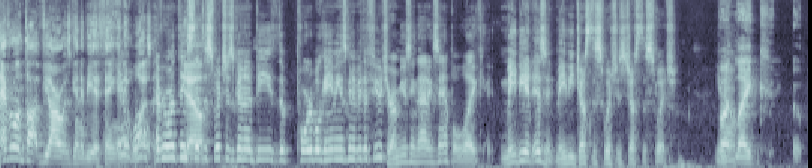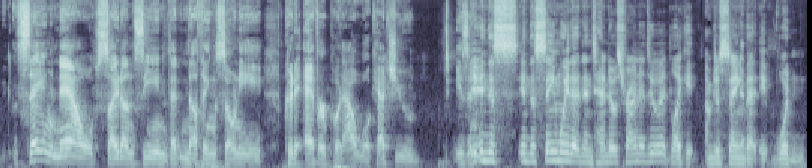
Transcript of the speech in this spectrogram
everyone thought VR was going to be a thing, and Yeah, it well, wasn't. Everyone thinks you know? that the Switch is going to be the portable gaming is going to be the future. I'm using that example. Like maybe it isn't. Maybe just the Switch is just the Switch. You But know? like saying now, sight unseen, that nothing Sony could ever put out will catch you isn't. in this in the same way that Nintendo's trying to do it, like it, I'm just saying that it wouldn't.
